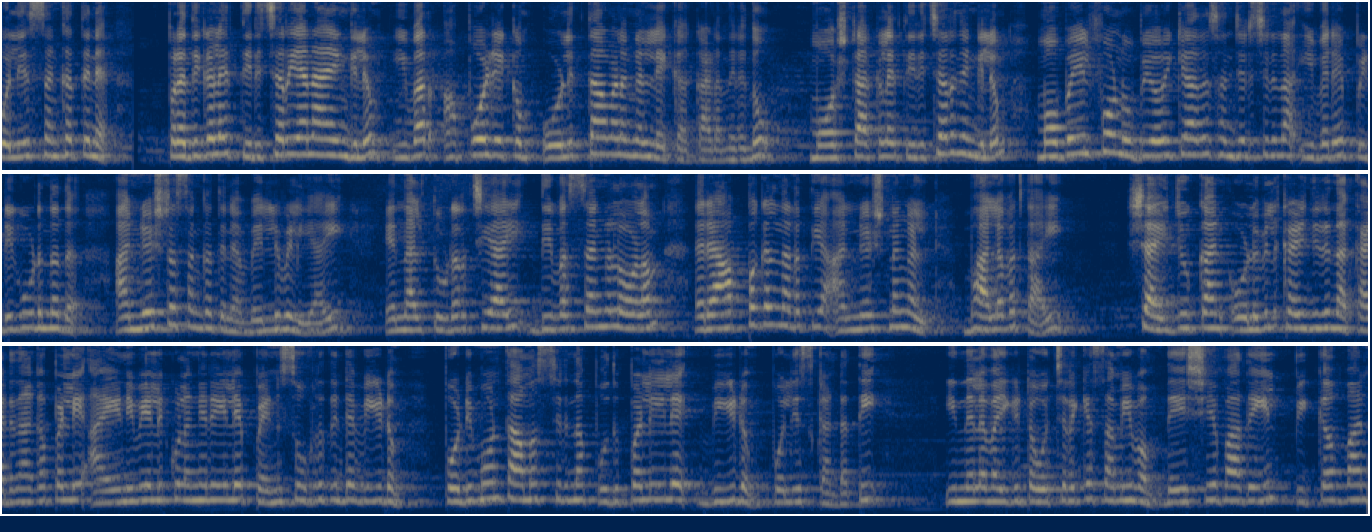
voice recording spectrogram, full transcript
പോലീസ് സംഘത്തിന് പ്രതികളെ തിരിച്ചറിയാനായെങ്കിലും ഇവർ അപ്പോഴേക്കും ഒളിത്താവളങ്ങളിലേക്ക് കടന്നിരുന്നു. മോഷ്ടാക്കളെ തിരിച്ചറിഞ്ഞെങ്കിലും മൊബൈൽ ഫോൺ ഉപയോഗിക്കാതെ സഞ്ചരിച്ചിരുന്ന ഇവരെ പിടികൂടുന്നത് അന്വേഷണ സംഘത്തിന് വെല്ലുവിളിയായി. എന്നാൽ തുടർച്ചയായി ദിവസങ്ങളോളം രാപ്പകൽ നടത്തിയ അന്വേഷണങ്ങൾ ഫലവത്തായി. ഷൈജു ഖാൻ ഒളിവിൽ കഴിഞ്ഞിരുന്ന കരുനാഗപ്പള്ളി അയണിവേലിക്കുളങ്ങരയിലെ പെൺസുഹൃത്തിന്റെ വീടും പൊടിമോൻ താമസിച്ചിരുന്ന പുതുപ്പള്ളിയിലെ വീടും പോലീസ് കണ്ടെത്തി. ഇന്നലെ വൈകിട്ട് ഓച്ചിറയ്ക്ക് സമീപം ദേശീയപാതയിൽ പിക്കപ്പ് വാൻ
